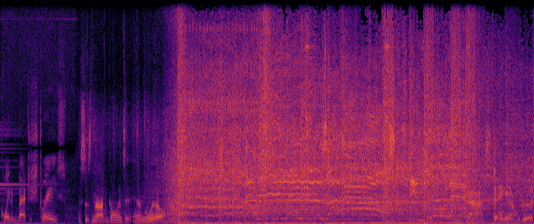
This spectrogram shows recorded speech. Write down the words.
Quite a batch of strays. This is not going to end well. Dang it, I'm good.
